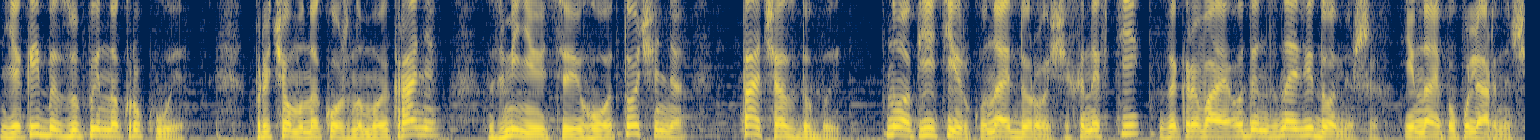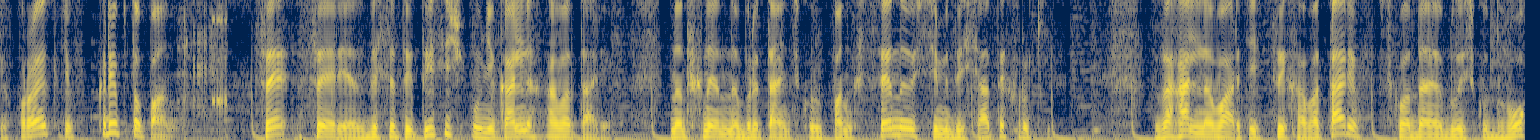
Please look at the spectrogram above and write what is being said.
який беззупинно крокує. Причому на кожному екрані змінюється його оточення та час доби. Ну а п'ятірку найдорожчих NFT закриває один з найвідоміших і найпопулярніших проєктів CryptoPunks. Це серія з 10 тисяч унікальних аватарів, натхненна британською панк-сценою 70-х років. Загальна вартість цих аватарів складає близько 2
